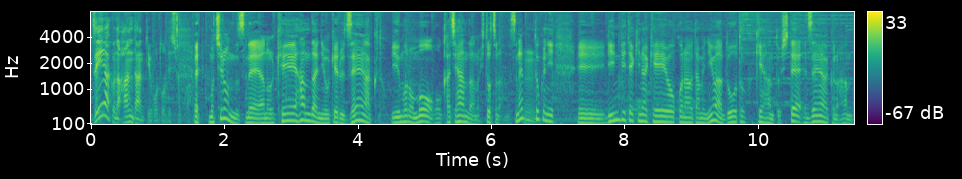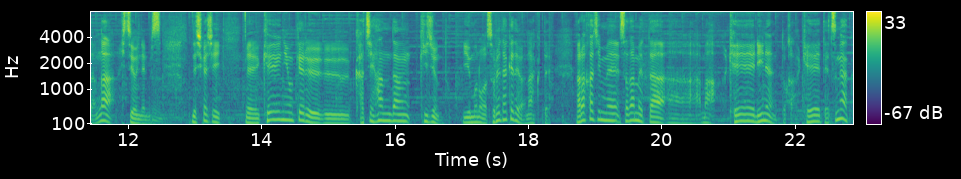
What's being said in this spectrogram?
善悪の判断ということでしょうか？もちろんですね。あの経営判断における善悪というものも価値判断の一つなんですね、うん、特に、えー、倫理的な経営を行うためには道徳規範として善悪の判断が必要になります、うん、でしかし、えー、経営における価値判断基準というものはそれだけではなくてあらかじめ定めたあ、まあ、経営理念とか経営哲学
